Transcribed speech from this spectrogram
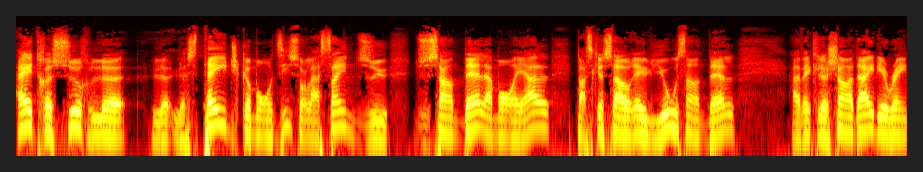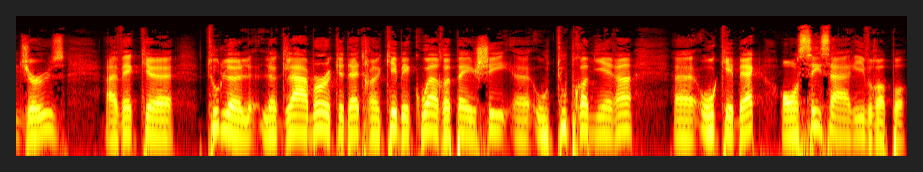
être sur le, le, stage, comme on dit, sur la scène du, du Centre Bell à Montréal, parce que ça aurait eu lieu au Centre Bell, avec le chandail des Rangers, avec euh, tout le, le, glamour que d'être un Québécois repêché euh, au tout premier rang euh, au Québec. On sait que ça arrivera pas.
